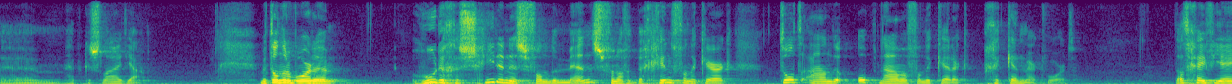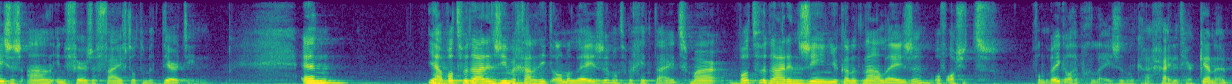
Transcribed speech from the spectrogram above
Um, heb ik een slide? Ja. Met andere woorden, hoe de geschiedenis van de mens vanaf het begin van de kerk tot aan de opname van de kerk gekenmerkt wordt. Dat geeft Jezus aan in versen 5 tot en met 13. En ja, wat we daarin zien, we gaan het niet allemaal lezen, want we hebben geen tijd. Maar wat we daarin zien, je kan het nalezen, of als je het van de week al hebt gelezen, dan ga je dit herkennen.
